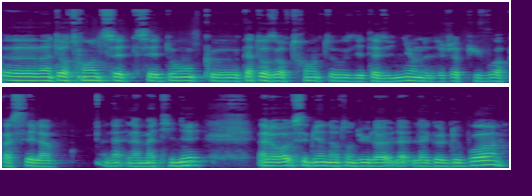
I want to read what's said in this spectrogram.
20h30, c'est donc 14h30 aux États-Unis. On a déjà pu voir passer la, la, matinée. Alors, c'est bien entendu la, gueule de bois,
